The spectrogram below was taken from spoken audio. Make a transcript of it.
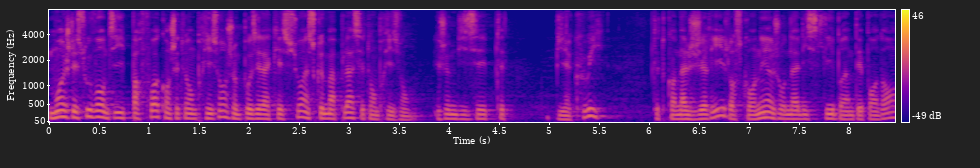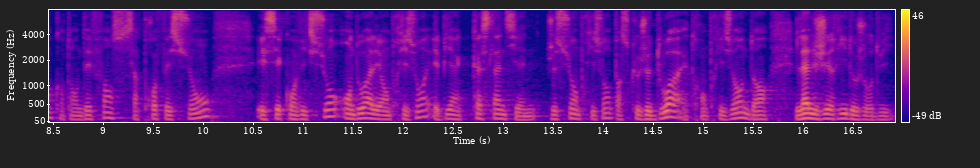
Moi, je l'ai souvent dit. Parfois, quand j'étais en prison, je me posais la question est-ce que ma place est en prison? Et je me disais peut-être bien que oui. Peut-être qu'en Algérie, lorsqu'on est un journaliste libre, indépendant, quand on défend sa profession et ses convictions, on doit aller en prison, et bien qu'à cela ne tienne. Je suis en prison parce que je dois être en prison dans l'Algérie d'aujourd'hui.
